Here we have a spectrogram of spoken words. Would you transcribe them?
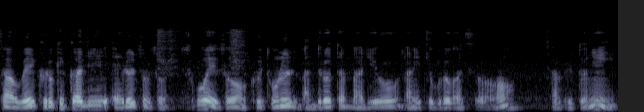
자, 왜 그렇게까지 애를 써서 수고해서 그 돈을 만들었단 말이오? 나 이렇게 물어봤어. 자, 그랬더니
